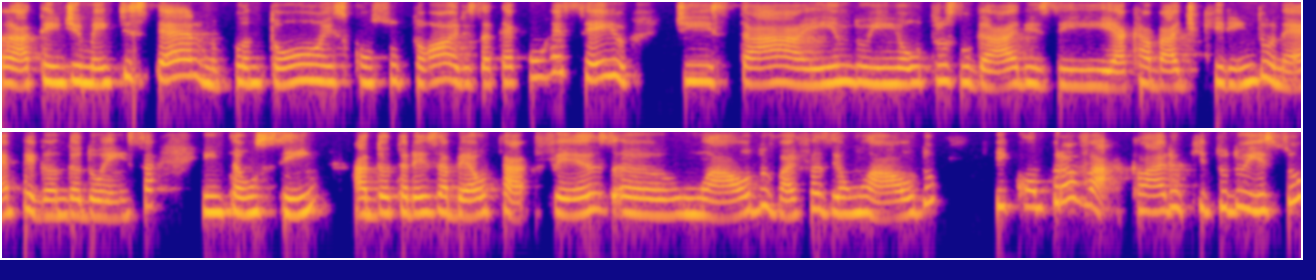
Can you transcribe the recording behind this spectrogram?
ah, atendimento externo, plantões, consultórios, até com receio de estar indo em outros lugares e acabar adquirindo, né, pegando a doença. Então, sim, a doutora Isabel tá, fez uh, um laudo, vai fazer um laudo e comprovar. Claro que tudo isso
